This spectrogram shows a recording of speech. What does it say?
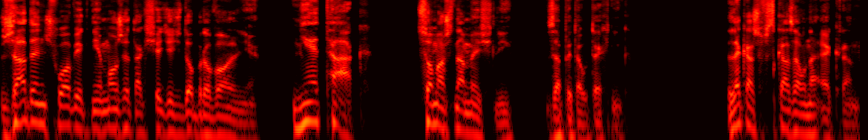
Żaden człowiek nie może tak siedzieć dobrowolnie. Nie tak. Co masz na myśli? zapytał technik. Lekarz wskazał na ekran.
